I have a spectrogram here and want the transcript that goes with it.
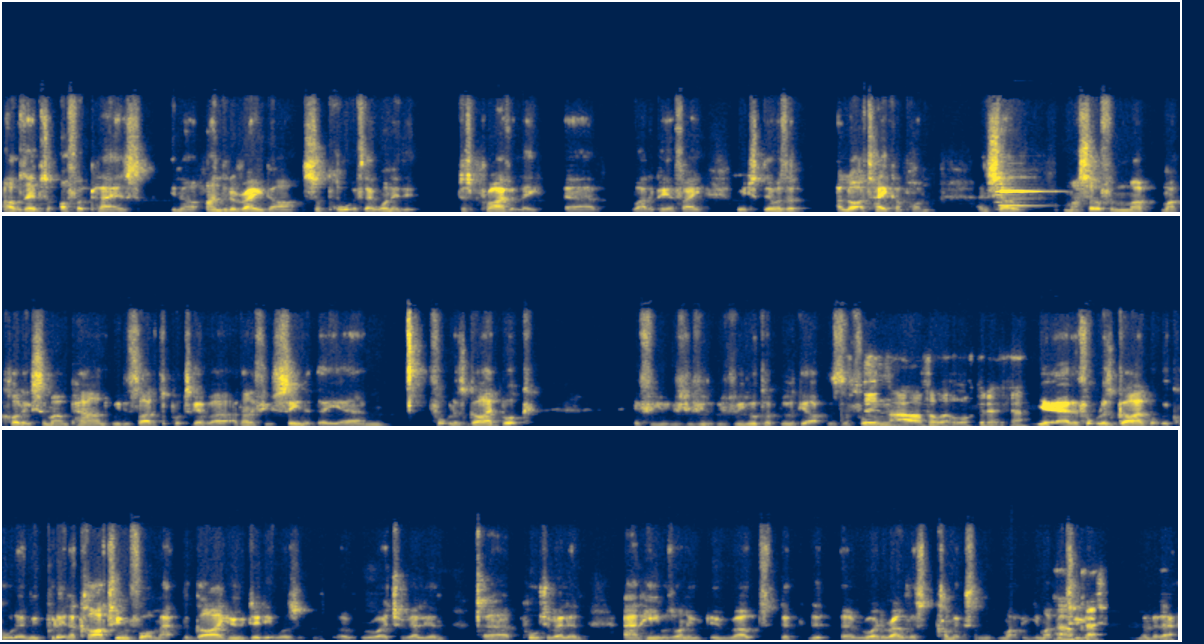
I was able to offer players, you know, under the radar support if they wanted it, just privately uh, by the PFA, which there was a, a lot of take up on. And so myself and my, my colleague Simone Pound, we decided to put together, I don't know if you've seen it, the um, Footballer's Guidebook. If you, if you if you look up look it up, there's a football. I'll have a little look at it. Yeah. Yeah, the Footballer's Guidebook we called it. And we put it in a cartoon format. The guy who did it was uh, Roy Trevillion, uh, Paul Trevillion, and he was one who, who wrote the, the uh, Roy the Rovers comics. And might, you might be too young to remember that.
